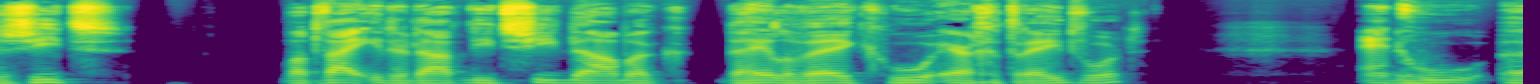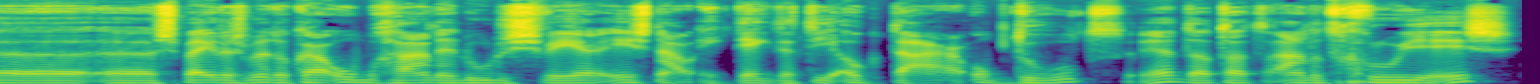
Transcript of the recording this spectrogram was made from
ziet wat wij inderdaad niet zien, namelijk de hele week hoe er getraind wordt. En hoe eh, eh, spelers met elkaar omgaan en hoe de sfeer is. Nou, ik denk dat hij ook daarop doelt. Hè, dat dat aan het groeien is.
